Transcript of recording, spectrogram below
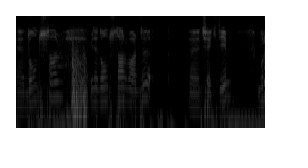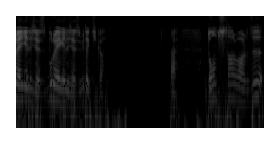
E, Don't Starve bir de Don't Starve vardı e, çektiğim. Buraya geleceğiz. Buraya geleceğiz. Bir dakika. Heh. Don't Starve vardı.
